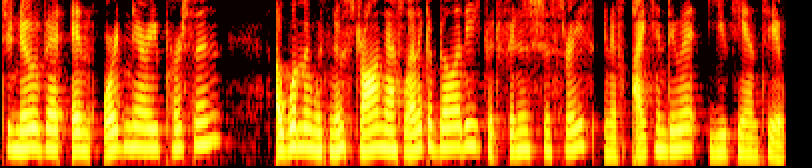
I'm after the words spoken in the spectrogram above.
to know that an ordinary person, a woman with no strong athletic ability, could finish this race. And if I can do it, you can too.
